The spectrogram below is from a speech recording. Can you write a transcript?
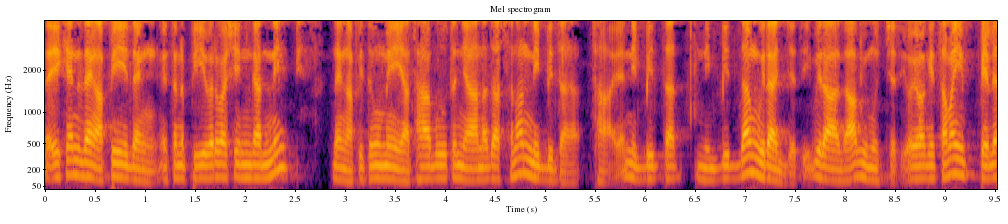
ඒ කියන්නේ දැන් අපි දැන් එතන පීවර වශයෙන් ගන්නේ දැන් අපි තුමු මේ යථාභූත ඥාන දසනන් නිබ්බිදාය නිබ්බිද්ද නිබ්බිද්දං විරජ්‍යති විරාගා විමුච්ඡති. ඔය වගේ තමයි පෙළ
